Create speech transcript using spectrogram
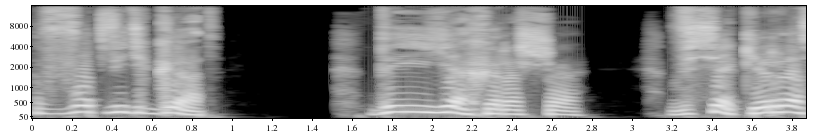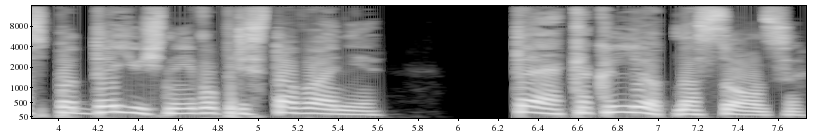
Вот ведь гад! Да и я хороша. Всякий раз поддаюсь на его приставание. Тая, как лед на солнце.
